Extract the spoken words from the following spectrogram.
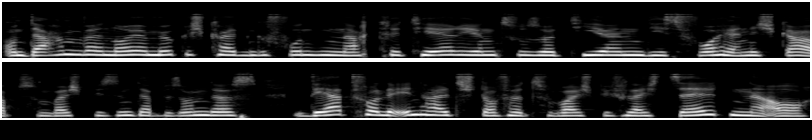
Und da haben wir neue Möglichkeiten gefunden, nach Kriterien zu sortieren, die es vorher nicht gab. Zum Beispiel sind da besonders wertvolle Inhaltsstoffe, zum Beispiel vielleicht seltene auch,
